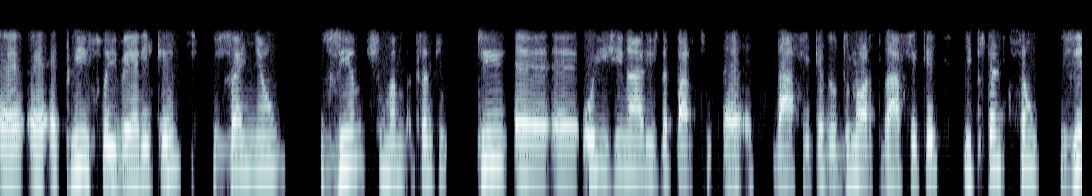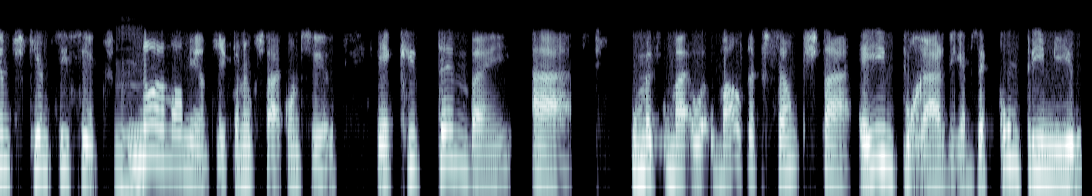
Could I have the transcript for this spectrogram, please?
a, a, a Península Ibérica venham ventos, uma, portanto, que, uh, uh, originários da parte uh, da África, do, do, norte da África, e portanto que são ventos quentes e secos. Uhum. Normalmente, e é também o que está a acontecer, é que também há uma, uma, uma, alta pressão que está a empurrar, digamos, a comprimir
